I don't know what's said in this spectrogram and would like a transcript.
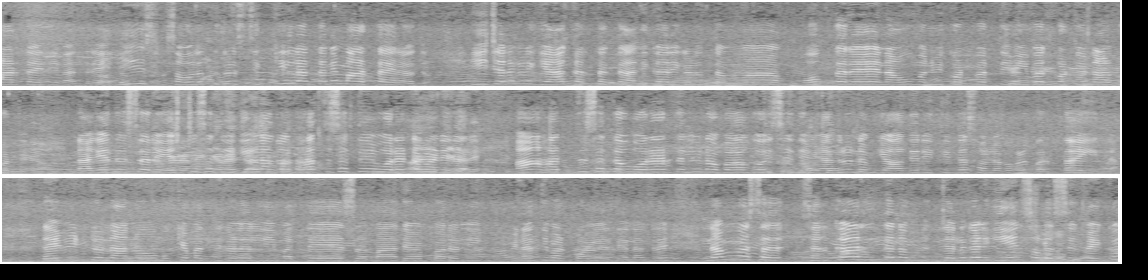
ಮಾಡ್ತಾ ಇದ್ದೀವಿ ಅಂದರೆ ಈ ಸೌಲಭ್ಯಗಳು ಸಿಕ್ಕಿಲ್ಲ ಅಂತಾನೆ ಮಾಡ್ತಾ ಇರೋದು. ಈ ಜನಗಳಿಗೆ ಯಾಕೆ ಅರ್ಥ ಆಗ್ತದೆ ಅಧಿಕಾರಿಗಳು ತಮ್ಮ ಹೋಗ್ತಾರೆ ನಾವು ಮನವಿ ಕೊಟ್ಟು ಬರ್ತೀವಿ ಇವತ್ತು ಕೊಡ್ತೀವಿ ನಾಳೆ ಕೊಡ್ತೀವಿ. ನಾಗೇಂದ್ರ ಸರ್ ಎಷ್ಟು ಸತಿ ಇಲ್ಲ ಅಂದ್ರೆ ಒಂದು ಹತ್ತು ಸತಿ ಹೋರಾಟ ಮಾಡಿದ್ದಾರೆ. ಆ ಹತ್ತು ಸತ ಹೋರಾಟದಲ್ಲಿ ನಾವು ಭಾಗವಹಿಸಿದ್ದೀವಿ. ಆದರೂ ನಮಗೆ ಯಾವುದೇ ರೀತಿಯಿಂದ ಸೌಲಭ್ಯಗಳು ಬರ್ತಾ ಇಲ್ಲ. ದಯವಿಟ್ಟು ನಾನು ಮುಖ್ಯಮಂತ್ರಿಗಳಲ್ಲಿ ಮತ್ತೆ ಮಹದೇವಪ್ಪರಲ್ಲಿ ವಿನಂತಿ ಮಾಡ್ಕೊಳ್ಳೋದೇನಂದರೆ ನಮ್ಮ ಸರ್ಕಾರದಿಂದ ನಮ್ಮ ಜನಗಳಿಗೆ ಏನು ಸೌಲಭ್ಯ ಸಿಗಬೇಕು,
